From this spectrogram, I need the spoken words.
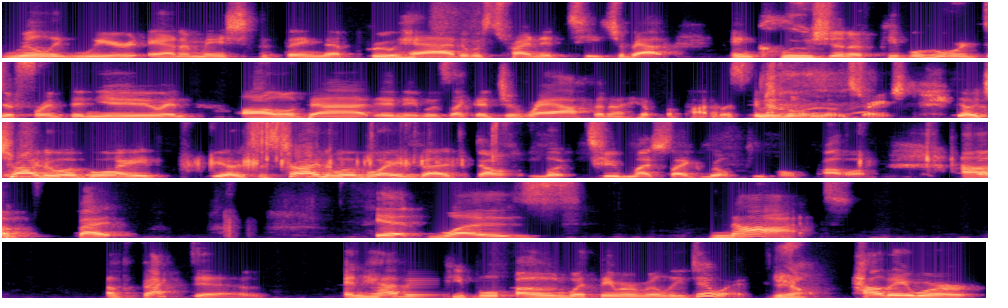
really weird animation thing that Pru had. It was trying to teach about inclusion of people who were different than you and all of that. And it was like a giraffe and a hippopotamus. It was really, really strange. You know, trying to avoid, you know, just trying to avoid that don't look too much like real people problem. Um, but it was not effective in having people own what they were really doing. Yeah. How they were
